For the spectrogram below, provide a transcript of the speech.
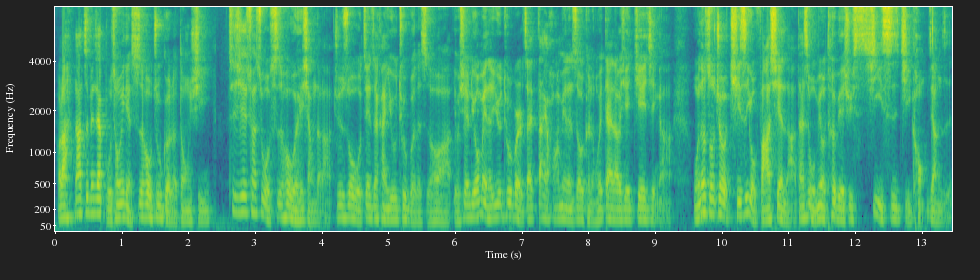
好啦，那这边再补充一点事后诸葛的东西。这些算是我事后回想的啦，就是说我之前在看 YouTube 的时候啊，有些留美的 YouTuber 在带画面的时候，可能会带到一些街景啊。我那时候就其实有发现啦，但是我没有特别去细思极恐这样子。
